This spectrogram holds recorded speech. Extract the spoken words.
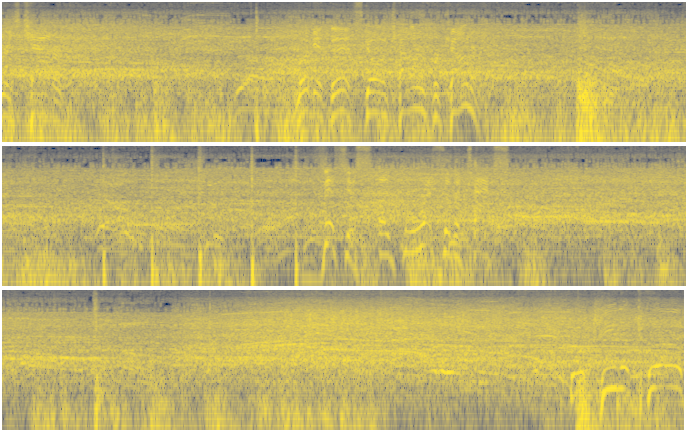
Shot connects. Thatcher is countered. Look at this, going counter for counter. Vicious, aggressive attacks. Coquina clutch.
